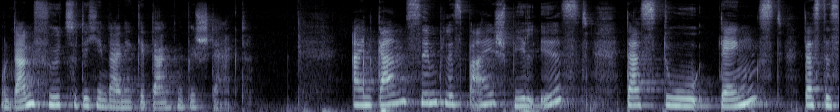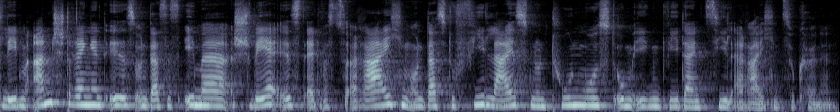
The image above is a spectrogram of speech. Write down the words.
und dann fühlst du dich in deinen Gedanken bestärkt. Ein ganz simples Beispiel ist, dass du denkst, dass das Leben anstrengend ist und dass es immer schwer ist, etwas zu erreichen und dass du viel leisten und tun musst, um irgendwie dein Ziel erreichen zu können.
